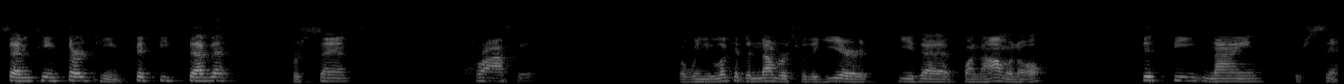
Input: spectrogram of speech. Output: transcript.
17, 13, 57% profit. But when you look at the numbers for the year, he's at a phenomenal 59%. Right?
